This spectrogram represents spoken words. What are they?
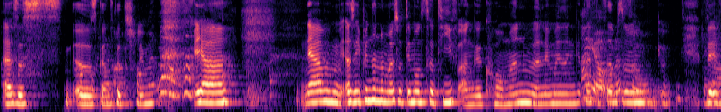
Also es ist, also es ist ganz, ganz schlimm. Ja. Ja, also ich bin dann einmal so demonstrativ angekommen, weil ich mir dann gedacht Ah ja, habe, so, so. wenn- Genau.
